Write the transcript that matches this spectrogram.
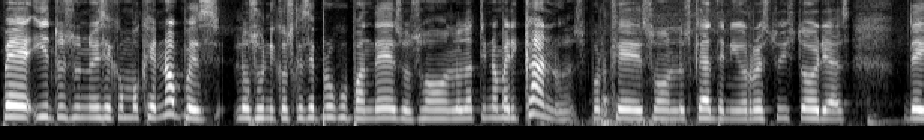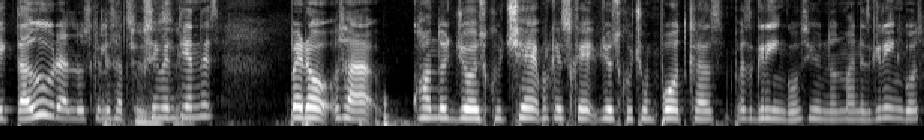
Pe- y entonces uno dice como que no, pues los únicos que se preocupan de eso son los latinoamericanos, porque son los que han tenido resto de historias de dictaduras, los que les Sí, ¿sí, me entiendes? Pero, o sea, cuando yo escuché, porque es que yo escucho un podcast, pues gringos y unos manes gringos,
